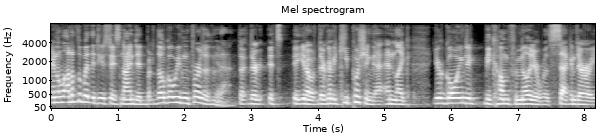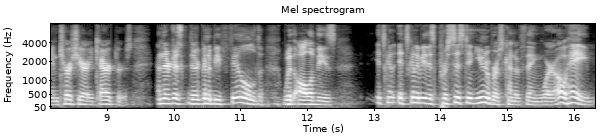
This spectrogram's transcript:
in a lot of the way that Deep Space Nine did, but they'll go even further than that. They're, they're it's you know they're going to keep pushing that, and like you're going to become familiar with secondary and tertiary characters, and they're just they're going to be filled with all of these. It's gonna it's gonna be this persistent universe kind of thing where oh hey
